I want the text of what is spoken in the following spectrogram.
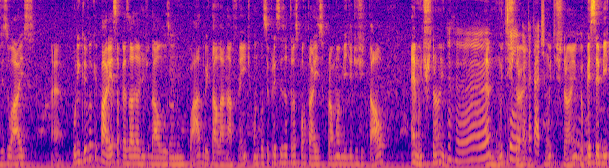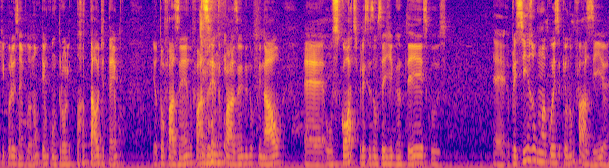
visuais. né? Por incrível que pareça, apesar da gente dar usando um quadro e estar lá na frente, quando você precisa transportar isso para uma mídia digital, é muito estranho. Uhum. É muito Sim, estranho. é verdade. Muito estranho. Eu percebi que, por exemplo, eu não tenho controle total de tempo. Eu tô fazendo, fazendo, fazendo e no final é, os cortes precisam ser gigantescos. É, eu preciso uma coisa que eu não fazia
